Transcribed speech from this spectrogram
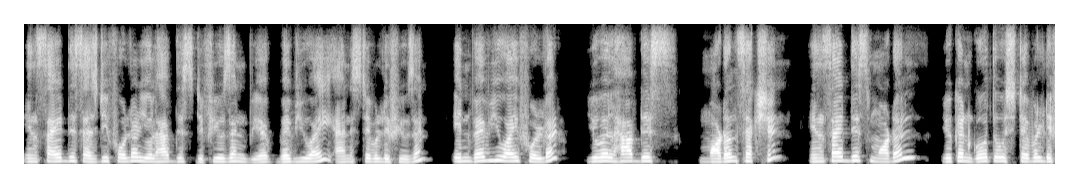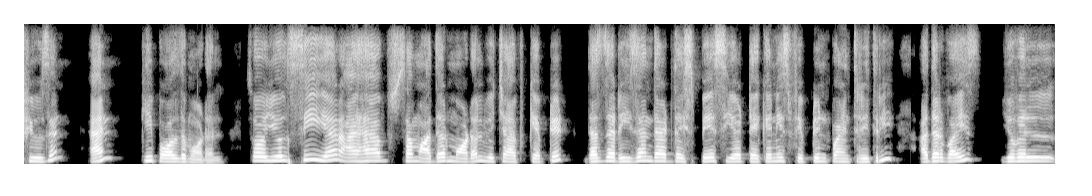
Inside this sd folder you'll have this diffusion web ui and stable diffusion. In web ui folder you will have this model section. Inside this model you can go to stable diffusion and keep all the model. So you'll see here I have some other model which I've kept it. That's the reason that the space here taken is 15.33. Otherwise you will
